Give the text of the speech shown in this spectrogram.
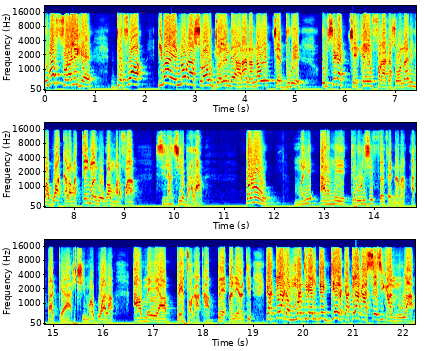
u bɛ fagali kɛ de fois i b'a ye n'o ka sɔrɔ aw jɔlen bɛ aran na n'aw ye cɛ duuru ye u bɛ se ka cɛ kelen faga ka sɔrɔ naani ma bɔ a kalama tellement que u ka marifa silansiye b'a la balimaw mali armée ye terroriste fɛn fɛn nana attaque kɛ a si ma bɔ a la armée y'a bɛɛ faga k'a bɛɛ anéanti ka tila ka matériel de guerre ka tila ka saisi k'a minɛ u la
